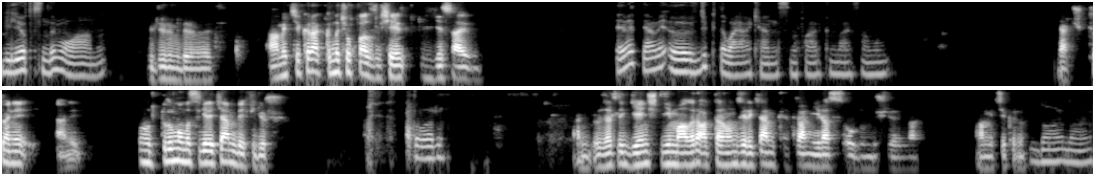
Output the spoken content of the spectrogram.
Biliyorsun değil mi o anı? Biliyorum biliyorum evet. Ahmet Çakır hakkında çok fazla bir şey bilgiye sahibim. Evet yani övdük de bayağı kendisini farkındaysan. Ya çünkü hani yani unutturulmaması gereken bir figür. Doğru. Yani özellikle genç dimaları aktarmamız gereken bir kültürel miras olduğunu düşünüyorum ben. Ahmet Çakır'ın. Doğru doğru.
